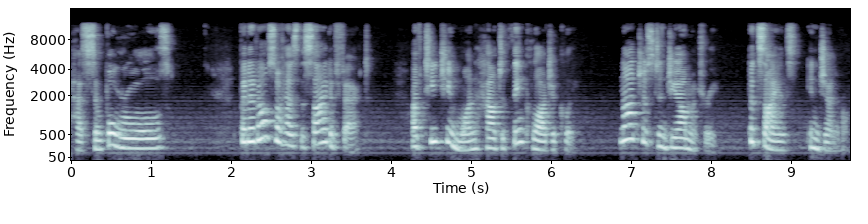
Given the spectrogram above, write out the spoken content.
has simple rules, but it also has the side effect of teaching one how to think logically, not just in geometry, but science in general.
